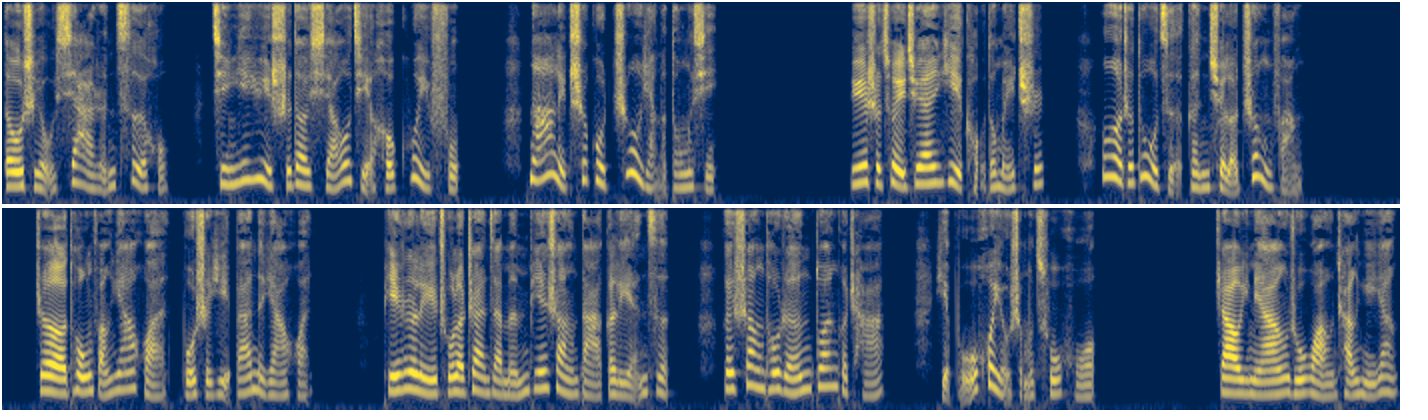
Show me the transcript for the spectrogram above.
都是有下人伺候。锦衣玉食的小姐和贵妇，哪里吃过这样的东西？于是翠娟一口都没吃，饿着肚子跟去了正房。这通房丫鬟不是一般的丫鬟，平日里除了站在门边上打个帘子，给上头人端个茶，也不会有什么粗活。赵姨娘如往常一样，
